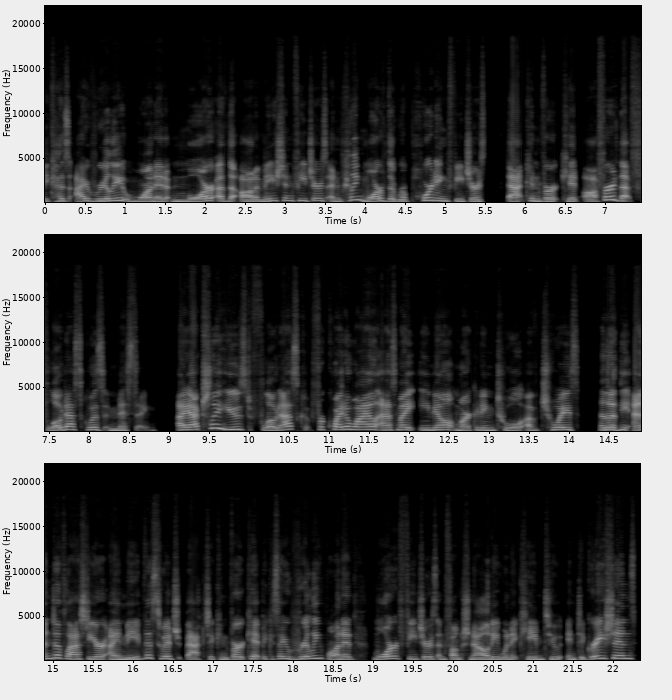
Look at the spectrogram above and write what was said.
because I really wanted more of the automation features and really more of the reporting features that ConvertKit offered that Flodesk was missing. I actually used Flodesk for quite a while as my email marketing tool of choice. And then at the end of last year, I made the switch back to ConvertKit because I really wanted more features and functionality when it came to integrations,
